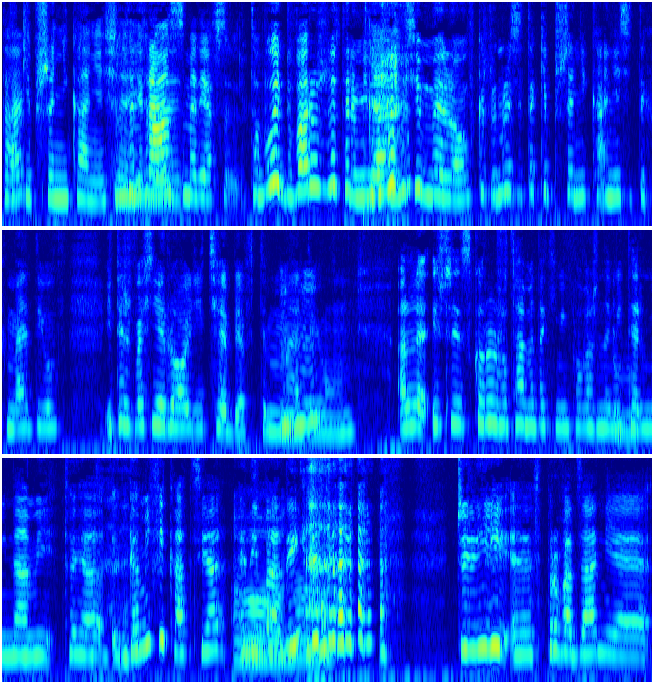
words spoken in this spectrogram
tak? Takie przenikanie się. Jakby- transmedia, to były dwa różne terminy, ale mi się mylą. W każdym razie takie przenikanie się tych mediów i też właśnie roli ciebie w tym Mhm. medium. Ale jeszcze skoro rzucamy takimi poważnymi Mhm. terminami, to ja gamifikacja O, anybody, no. czyli e, wprowadzanie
